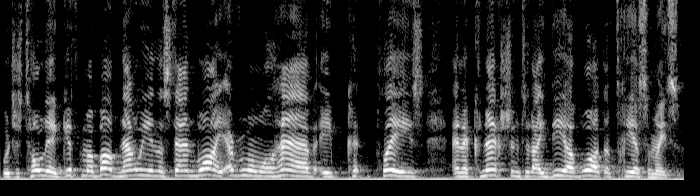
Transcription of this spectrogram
which is totally a gift from above, now we understand why everyone will have a place and a connection to the idea of what? Of Tchias Mesim.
